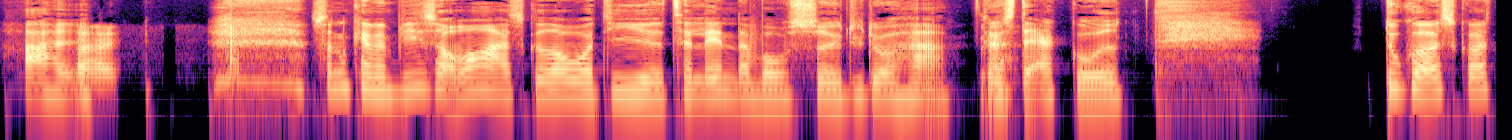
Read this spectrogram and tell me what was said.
Hej. Hej. Sådan kan man blive så overrasket over de uh, talenter, vores uh, lyttere har. Det er Ja. stærkt gået. Du kan også godt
